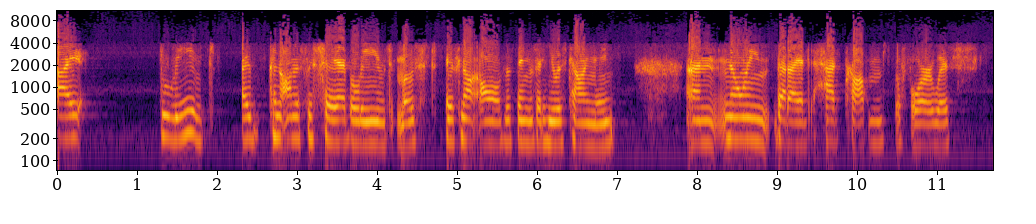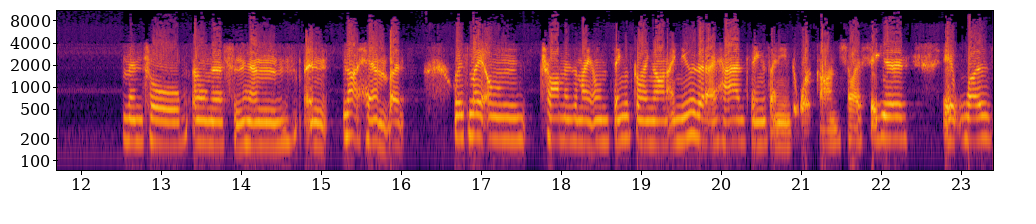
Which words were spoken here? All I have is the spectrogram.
I believed, I can honestly say I believed most, if not all, of the things that he was telling me. And knowing that I had had problems before with mental illness and him, and not him, but with my own traumas and my own things going on, I knew that I had things I needed to work on. So I figured it was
